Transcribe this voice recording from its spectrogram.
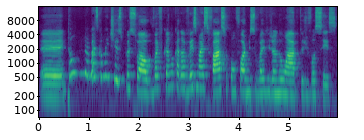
É, então, é basicamente isso, pessoal. Vai ficando cada vez mais fácil conforme isso vai virando um hábito de vocês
